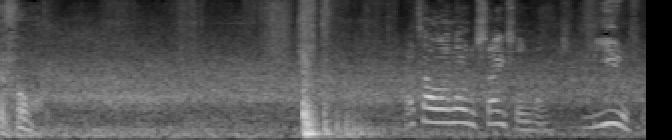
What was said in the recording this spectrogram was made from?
Beautiful. That's all I know to say sometimes. Beautiful.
